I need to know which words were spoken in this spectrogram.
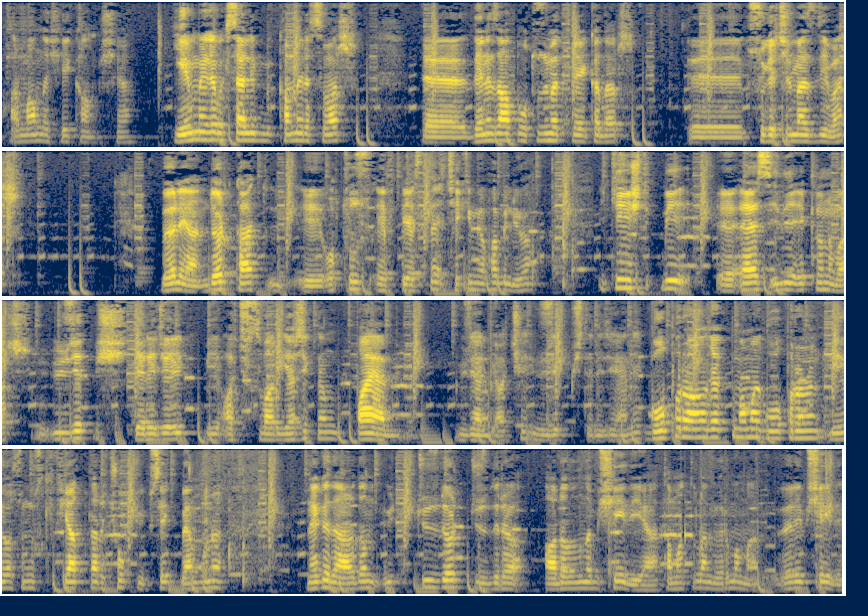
Parmağımda şey kalmış ya. 20 megapiksellik bir kamerası var. Ee, denizaltı 30 metreye kadar e, su geçirmezliği var. Böyle yani 4K e, 30 FPS'te çekim yapabiliyor. 2 inçlik bir e, LCD ekranı var. 170 derecelik bir açısı var. Gerçekten bayağı güzel bir açı. 170 derece yani. GoPro alacaktım ama GoPro'nun biliyorsunuz ki fiyatları çok yüksek. Ben bunu ne kadar aldım? 300-400 lira aralığında bir şeydi ya. Tam hatırlamıyorum ama öyle bir şeydi.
